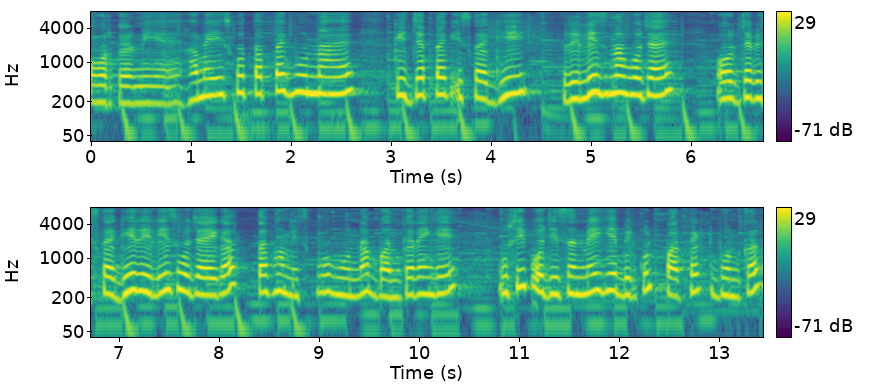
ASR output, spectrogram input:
और करनी है। हमें इसको तब तक भूनना है कि जब तक इसका घी रिलीज़ ना हो जाए, और जब इसका घी रिलीज़ हो जाएगा, तब हम इसको भूनना बंद करेंगे। उसी पोजीशन में ये बिल्कुल परफेक्ट भूनकर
